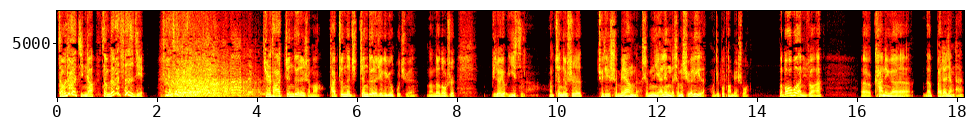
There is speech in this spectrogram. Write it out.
怎么这么紧张？怎么这么刺激？其实他针对了什么？他真的针对了这个用户群，那那都是比较有意思的。啊，针对是具体什么样的、什么年龄的、什么学历的，我就不方便说了。那包括你说啊。呃，看那个呃百家讲坛，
